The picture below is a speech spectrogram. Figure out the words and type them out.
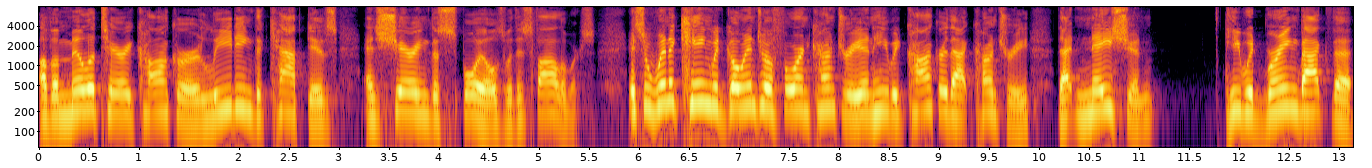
of a military conqueror leading the captives and sharing the spoils with his followers. And so when a king would go into a foreign country and he would conquer that country, that nation, he would bring back the,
